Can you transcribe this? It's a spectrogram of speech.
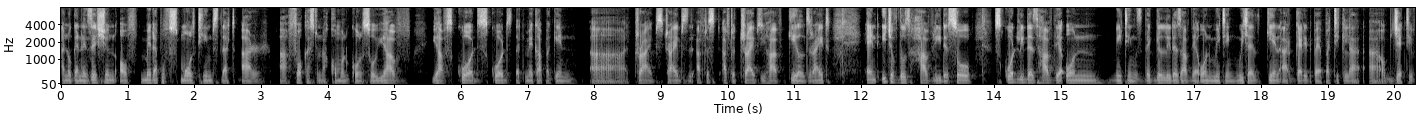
an organization of made up of small teams that are uh, focused on a common goal. So you have you have squads, squads that make up again uh, tribes, tribes. After after tribes, you have guilds, right? And each of those have leaders. So squad leaders have their own meetings. The guild leaders have their own meeting, which again are guided by a particular uh, objective.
